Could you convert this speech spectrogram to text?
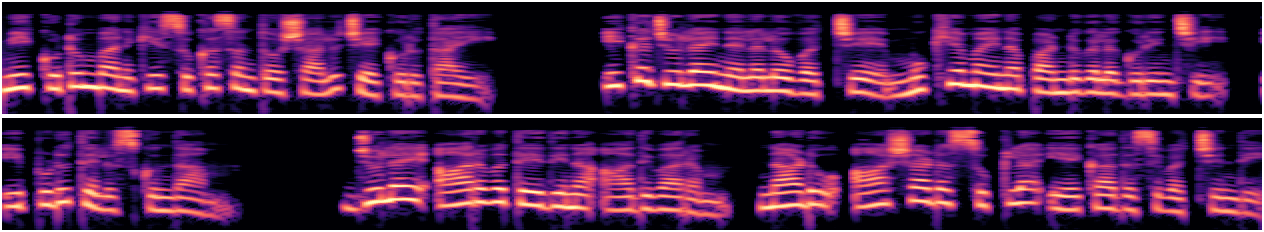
మీ కుటుంబానికి సుఖసంతోషాలు చేకూరుతాయి. ఇక జులై నెలలో వచ్చే ముఖ్యమైన పండుగల గురించి ఇప్పుడు తెలుసుకుందాం. జులై ఆరవ తేదీన ఆదివారం నాడు ఆషాఢ శుక్ల ఏకాదశి వచ్చింది.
